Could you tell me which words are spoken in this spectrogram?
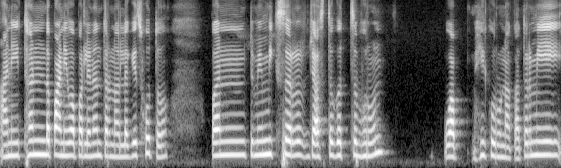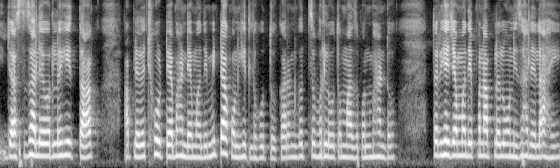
आणि थंड पाणी वापरल्यानंतर लगेच होतं. पण तुम्ही मिक्सर जास्त गच्च भरून वाप हे करू नका. तर मी जास्त झाल्यावरलं हे ताक आपल्याला छोट्या भांड्यामध्ये मी टाकून घेतलं होतं. कारण गच्च भरलं होतं माझं पण भांडं. तर ह्याच्यामध्ये पण आपलं लोणी झालेलं आहे.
